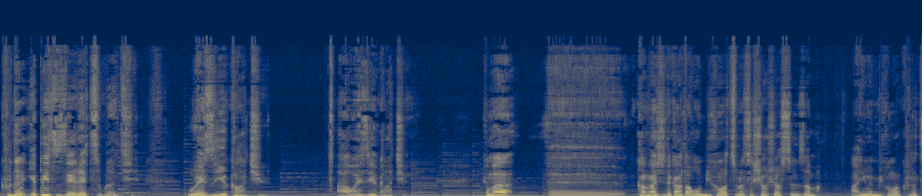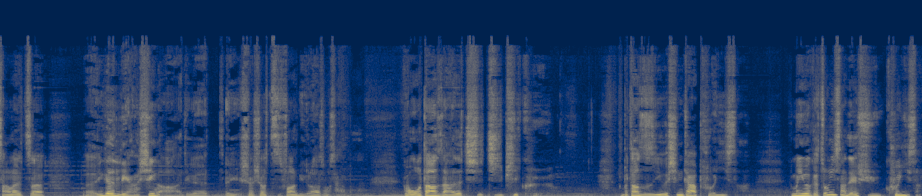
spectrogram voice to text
可能一辈子侪来做搿事体，还是有讲究啊，还是有讲究。葛么，呃，刚刚前头讲到我面孔做了只小小手术嘛，啊，因为面孔可能长了一只。呃，应该是良性啊，这个小小脂肪瘤了种啥么？咁我当时也是去 GP 看，咁么当时是一个新加坡的医生，咁么因为搿种医生侪全科医生，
